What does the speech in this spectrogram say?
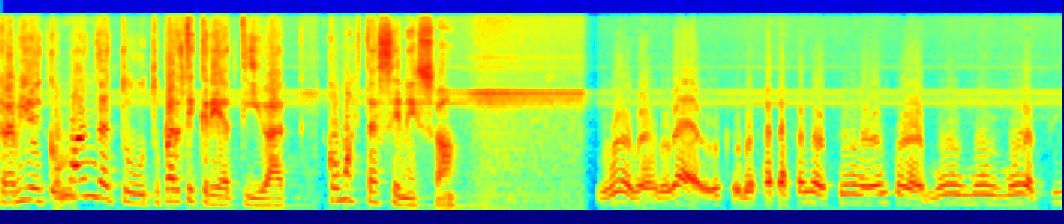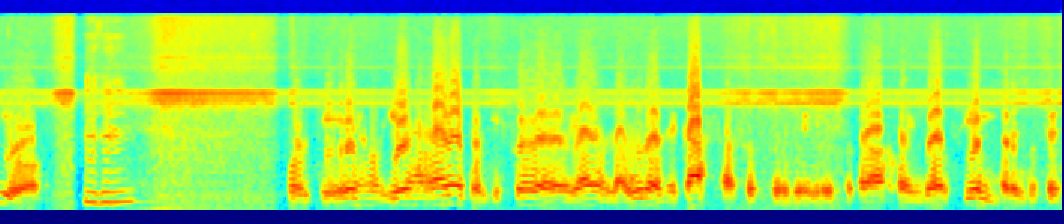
Ramiro, ¿y cómo anda tu, tu parte creativa? ¿Cómo estás en eso? Y bueno, mirá, es, me está pasando en un momento muy, muy, muy activo. Uh -huh porque es, y es raro porque yo, digamos, laburo desde casa, yo, yo trabajo indoor siempre, entonces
